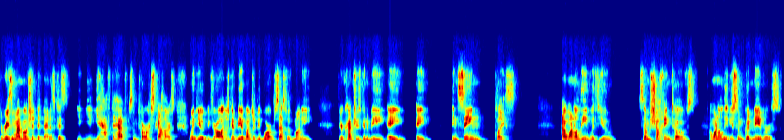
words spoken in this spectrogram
the reason why Moshe did that is because you, you have to have some Torah scholars with you. If you're all just going to be a bunch of people who are obsessed with money, your country is going to be a a insane place. I want to leave with you some shachin tovs. I want to leave you some good neighbors.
